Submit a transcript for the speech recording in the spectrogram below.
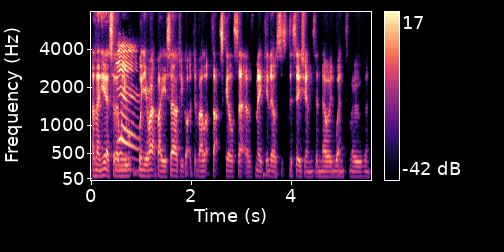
And then yeah, so then when, you, Yeah. when you write by yourself, you've got to develop that skill set of making those decisions and knowing when to move. And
